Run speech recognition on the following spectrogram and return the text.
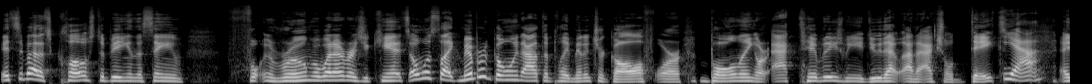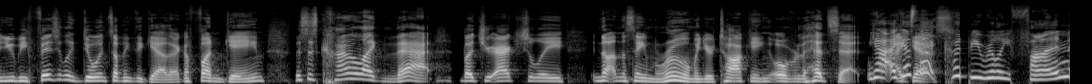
It's about as close to being in the same room or whatever as you can. It's almost like remember going out to play miniature golf or bowling or activities when you do that on an actual date Yeah. and you'd be physically doing something together, like a fun game. This is kind of like that, but you're actually not in the same room and you're talking over the headset. Yeah, I guess, that could be really fun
